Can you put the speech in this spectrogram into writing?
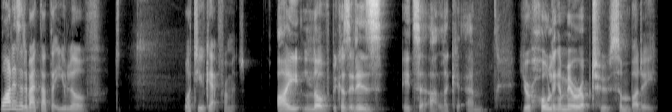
What is it about that that you love? What do you get from it? I love because it is it's a, like um, you're holding a mirror up to somebody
